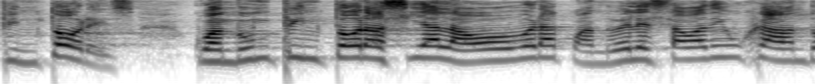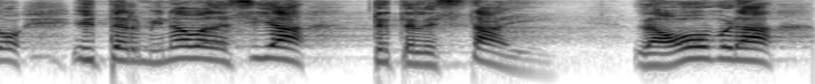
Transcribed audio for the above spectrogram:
pintores. Cuando un pintor hacía la obra, cuando él estaba dibujando y terminaba, decía tetelestai. La obra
